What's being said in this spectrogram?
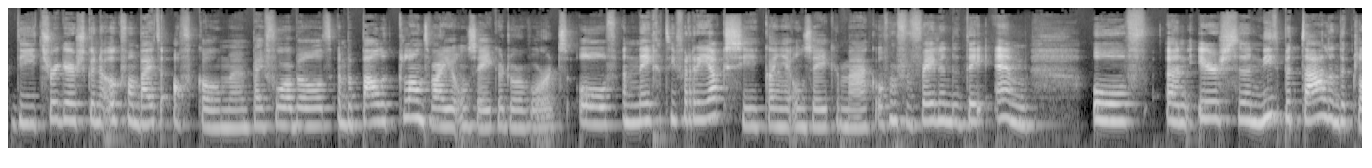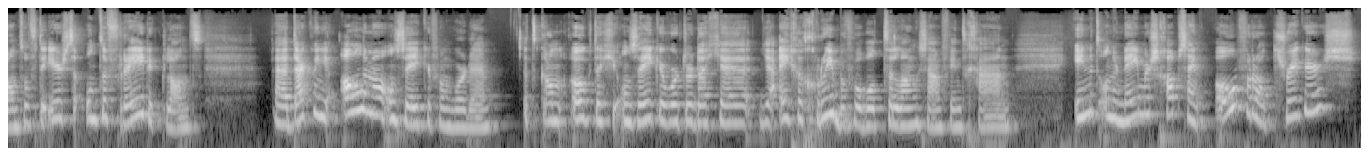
die triggers kunnen ook van buitenaf komen. Bijvoorbeeld een bepaalde klant waar je onzeker door wordt. Of een negatieve reactie kan je onzeker maken. Of een vervelende DM. Of een eerste niet betalende klant. Of de eerste ontevreden klant. Uh, daar kun je allemaal onzeker van worden. Het kan ook dat je onzeker wordt doordat je je eigen groei bijvoorbeeld te langzaam vindt gaan. In het ondernemerschap zijn overal triggers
